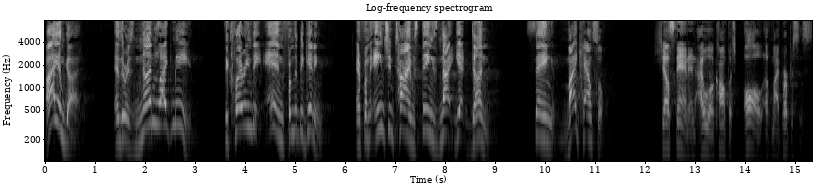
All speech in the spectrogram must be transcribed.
I am God, and there is none like me, declaring the end from the beginning, and from ancient times things not yet done, saying, My counsel shall stand, and I will accomplish all of my purposes.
